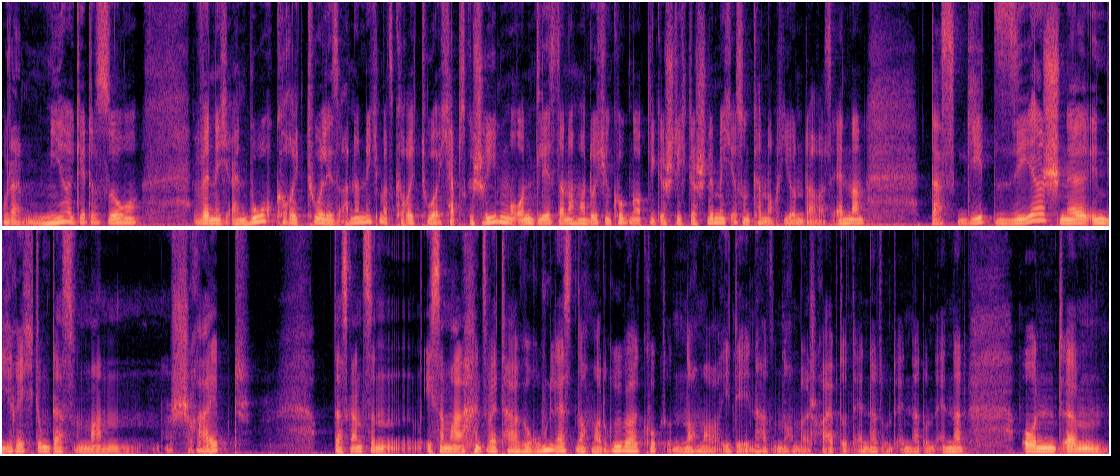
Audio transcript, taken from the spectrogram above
oder mir geht es so, wenn ich ein Buch Korrektur lese, anderen nicht mal Korrektur, ich habe es geschrieben und lese dann nochmal durch und gucken, ob die Geschichte stimmig ist und kann noch hier und da was ändern. Das geht sehr schnell in die Richtung, dass man schreibt das Ganze, ich sag mal, ein, zwei Tage ruhen lässt, nochmal drüber guckt und nochmal Ideen hat und nochmal schreibt und ändert und ändert und ändert. Und ähm,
